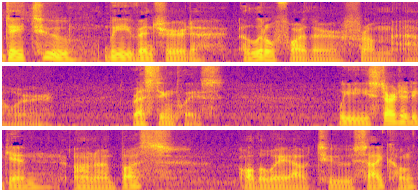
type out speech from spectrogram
Day two, we ventured a little farther from our resting place. We started again on a bus all the way out to Sai Kung,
